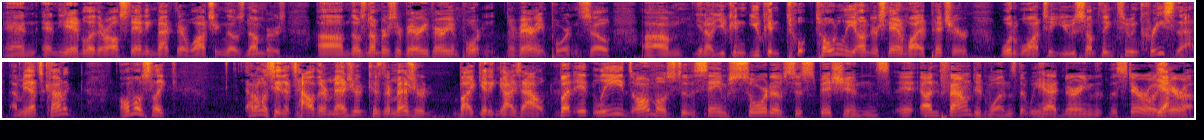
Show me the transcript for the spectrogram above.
and and Niebla, they're all standing back there watching those numbers. Um, those numbers are very very important. They're very important. So um, you know you can you can to- totally understand why a pitcher would want to use something to increase that. I mean, that's kind of almost like I don't want to say that's how they're measured because they're measured by getting guys out. But it leads almost to the same sort of suspicions, eh, unfounded ones that we had during the, steroid Yeah. era.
